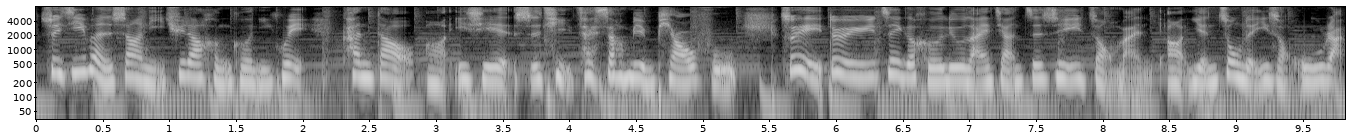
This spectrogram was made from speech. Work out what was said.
所以基本上你去。去到恒河，你会看到啊一些尸体在上面漂浮，所以对于这个河流来讲，这是一种蛮啊严重的一种污染。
